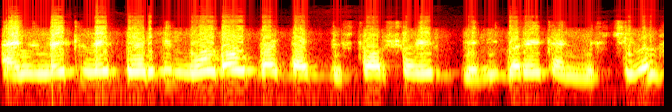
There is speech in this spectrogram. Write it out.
And let, let there be no doubt that that distortion is deliberate and mischievous.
